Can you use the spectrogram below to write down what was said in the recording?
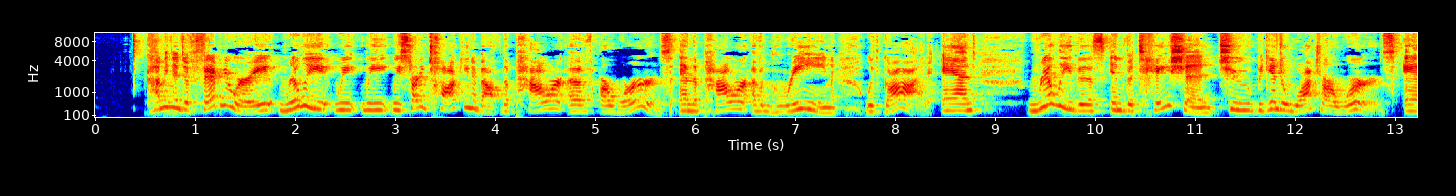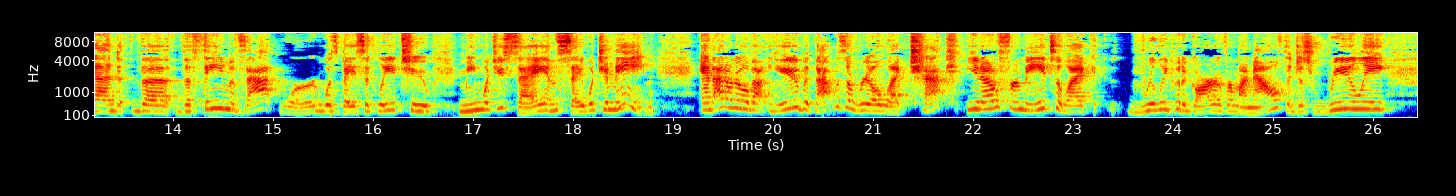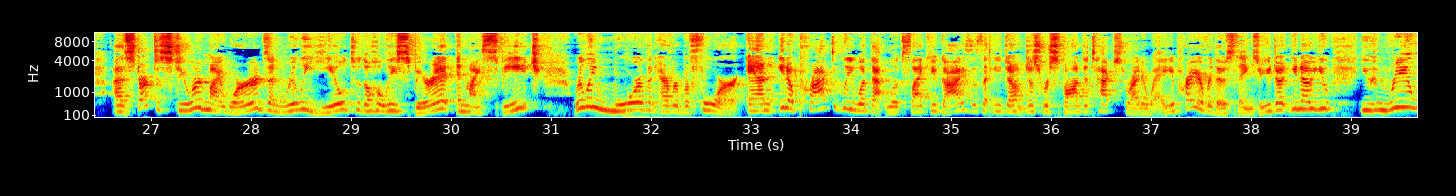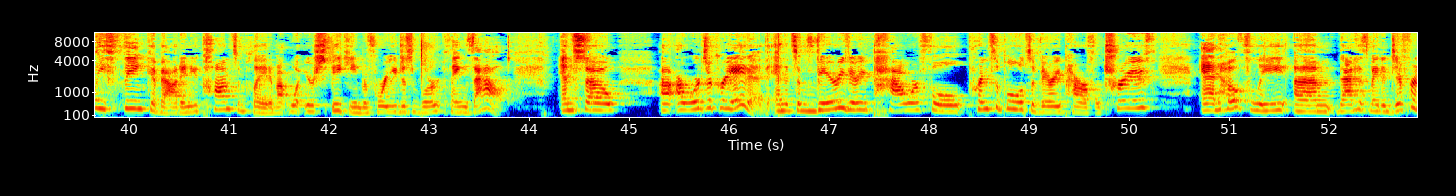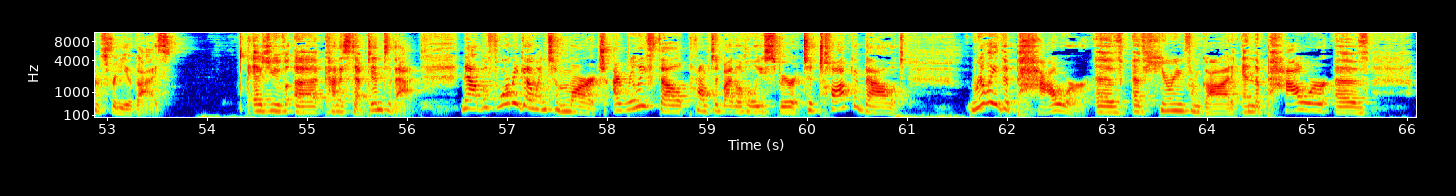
coming into February, really, we, we, we started talking about the power of our words and the power of agreeing with God. And really this invitation to begin to watch our words. And the, the theme of that word was basically to mean what you say and say what you mean. And I don't know about you, but that was a real like check, you know, for me to like really put a guard over my mouth and just really uh, start to steward my words and really yield to the Holy Spirit in my speech, really more than ever before. And, you know, practically what that looks like, you guys, is that you don't just respond to text right away. You pray over those things or you don't, you know, you, you really think about and you contemplate about what you're speaking before you just blurt things out. And so, uh, our words are creative and it's a very, very powerful principle. It's a very powerful truth. And hopefully, um, that has made a difference for you guys as you've uh, kind of stepped into that. Now, before we go into March, I really felt prompted by the Holy Spirit to talk about really the power of, of hearing from God and the power of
